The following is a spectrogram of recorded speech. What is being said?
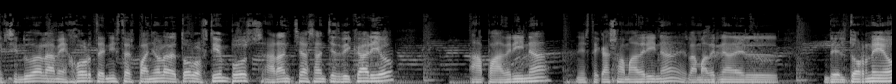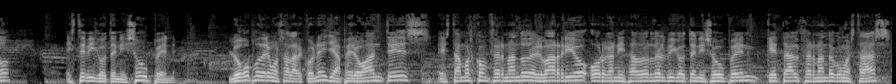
¿eh? sin duda la mejor tenista española de todos los tiempos, Arancha Sánchez Vicario, apadrina, en este caso a madrina, es la madrina del, del torneo, este Vigo Tennis Open. Luego podremos hablar con ella, pero antes estamos con Fernando del Barrio, organizador del Vigo Tennis Open. ¿Qué tal, Fernando? ¿Cómo estás?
